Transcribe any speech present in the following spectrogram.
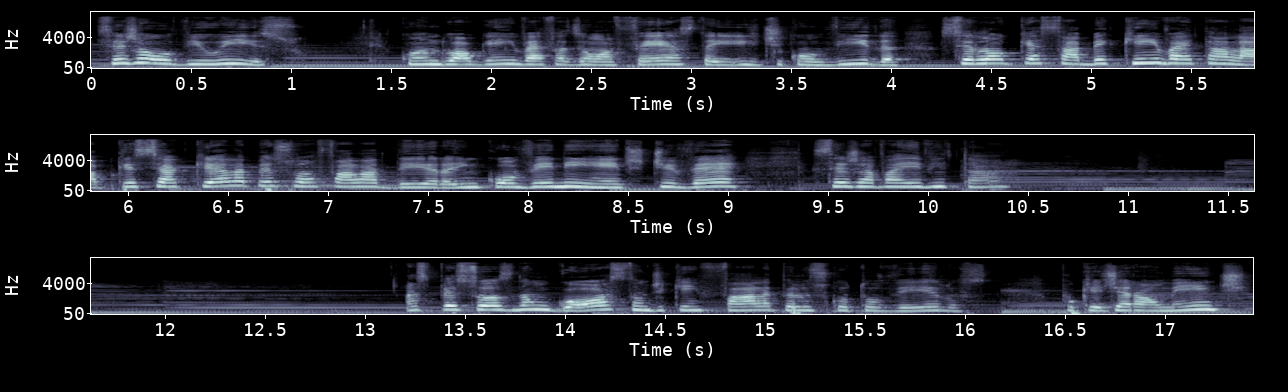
Você já ouviu isso? Quando alguém vai fazer uma festa e te convida, você logo quer saber quem vai estar tá lá, porque se aquela pessoa faladeira, inconveniente tiver, você já vai evitar. As pessoas não gostam de quem fala pelos cotovelos, porque geralmente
